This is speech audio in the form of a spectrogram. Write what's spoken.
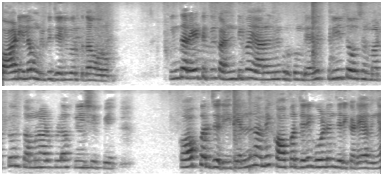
பாடியில் உங்களுக்கு ஜெரி ஒர்க் தான் வரும். இந்த ரேட்டுக்கு கண்டிப்பாக யாராலுமே கொடுக்க முடியாது. த்ரீ தௌசண்ட் மட்டும் தமிழ்நாடு ஃபுல்லாக ஃப்ரீ ஷிப்பிங் காப்பர் ஜெரி இது எல்லாமே காப்பர் ஜெரி கோல்டன் ஜெரி கிடையாதுங்க.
